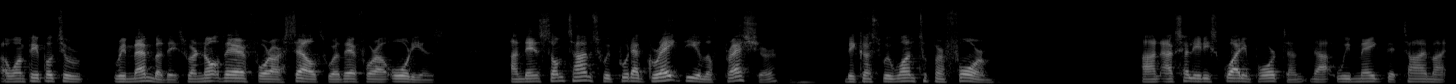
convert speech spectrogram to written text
I want people to remember this. We're not there for ourselves. We're there for our audience. And then sometimes we put a great deal of pressure because we want to perform. And actually, it is quite important that we make the time and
